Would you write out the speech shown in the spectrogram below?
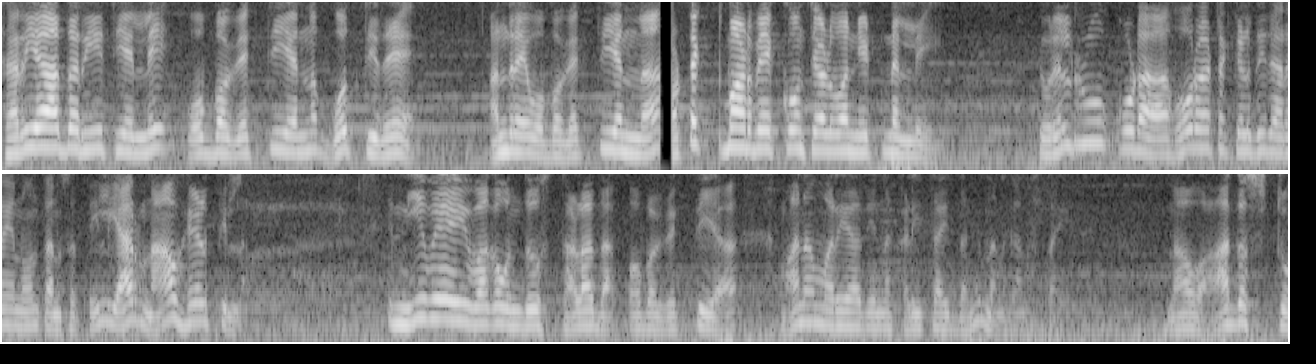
ಸರಿಯಾದ ರೀತಿಯಲ್ಲಿ ಒಬ್ಬ ವ್ಯಕ್ತಿಯನ್ನು ಗೊತ್ತಿದೆ. ಅಂದರೆ ಒಬ್ಬ ವ್ಯಕ್ತಿಯನ್ನು ಪ್ರೊಟೆಕ್ಟ್ ಮಾಡಬೇಕು ಅಂತ ಹೇಳುವ ನಿಟ್ಟಿನಲ್ಲಿ ಇವರೆಲ್ಲರೂ ಕೂಡ ಹೋರಾಟ ಇಳಿದಿದ್ದಾರೆ ಏನು ಅಂತ ಅನಿಸುತ್ತೆ. ಇಲ್ಲಿ ಯಾರು ನಾವು ಹೇಳ್ತಿಲ್ಲ. ನೀವೇ ಇವಾಗ ಒಂದು ಸ್ಥಳದ ಒಬ್ಬ ವ್ಯಕ್ತಿಯ ಮಾನ ಮರ್ಯಾದೆಯನ್ನು ಕಳೀತಾ ಇದ್ದಂಗೆ ನನಗನ್ನಿಸ್ತಾ ಇದೆ. ನಾವು ಆದಷ್ಟು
